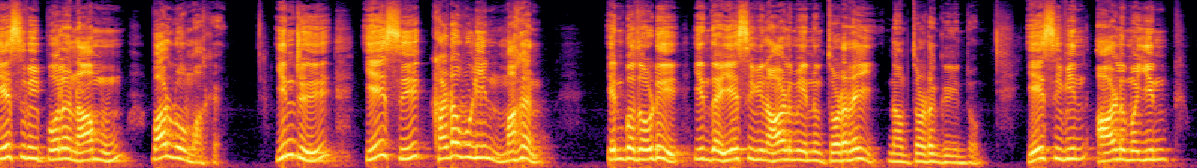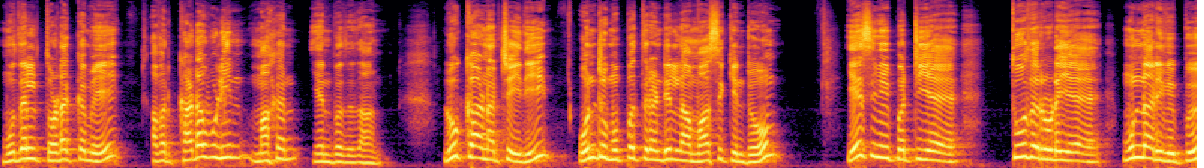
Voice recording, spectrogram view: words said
இயேசுவைப் போல நாமும் வாழ்வோமாக. இன்று இயேசு கடவுளின் மகன் என்பதோடு இந்த இயேசுவின் ஆளுமை என்னும் தொடரை நாம் தொடங்குகின்றோம். இயேசுவின் ஆளுமையின் முதல் தொடக்கமே அவர் கடவுளின் மகன் என்பதுதான். லூக்கா நற்செய்தி ஒன்று முப்பத்தி ரெண்டில் நாம் வாசிக்கின்றோம். இயேசுவை பற்றிய தூதருடைய முன்னறிவிப்பு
